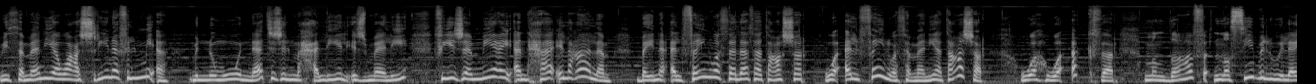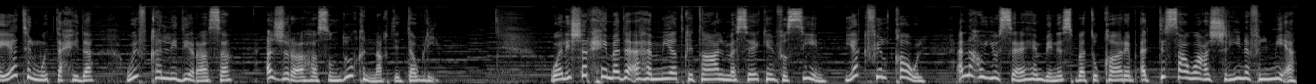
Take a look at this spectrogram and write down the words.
ب 28% من نمو الناتج المحلي الإجمالي في جميع أنحاء العالم بين 2013 و 2018 وهو أكثر من ضعف نصيب الولايات المتحدة وفقا لدراسة أجراها صندوق النقد الدولي. ولشرح مدى أهمية قطاع المساكن في الصين يكفي القول أنه يساهم بنسبة تقارب التسعة وعشرين في المئة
